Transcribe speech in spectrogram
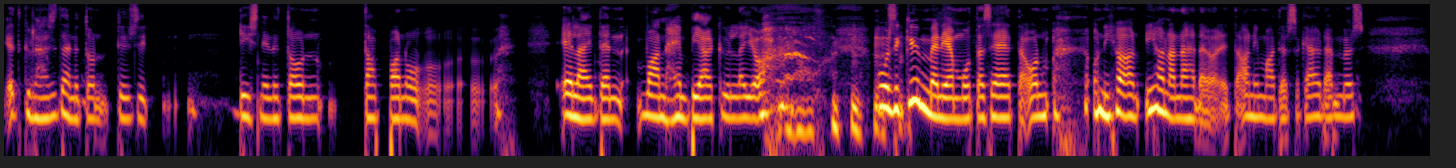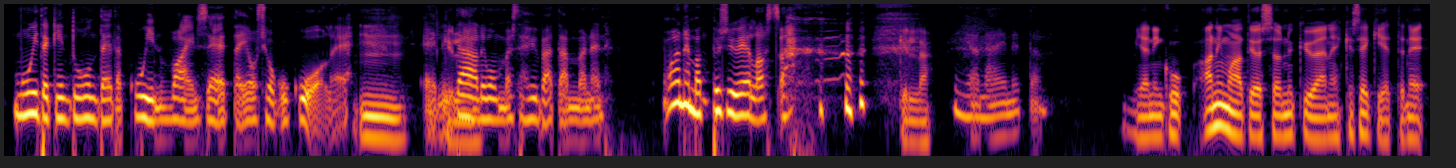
Et kyllähän sitä nyt on tietysti, Disney nyt on tappanut äh, eläinten vanhempia kyllä jo vuosikymmeniä, mutta se, että on, on ihan, ihana nähdä, että animaatiossa käydään myös muitakin tunteita kuin vain se, että jos joku kuolee. Mm, Eli tämä oli mun mielestä hyvä tämmöinen, vanhemmat pysyy elossa. kyllä. Ja näin, että... Ja niin kuin animaatioissa on nykyään ehkä sekin, että ne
